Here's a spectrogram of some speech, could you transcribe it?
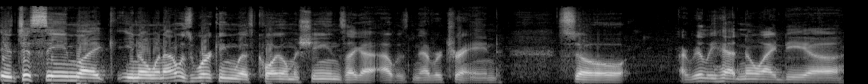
it just seemed like you know when I was working with coil machines, I got I was never trained, so I really had no idea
